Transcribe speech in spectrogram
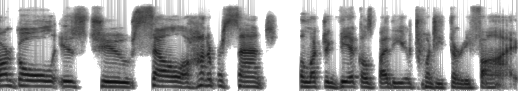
our goal is to sell 100% electric vehicles by the year 2035.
